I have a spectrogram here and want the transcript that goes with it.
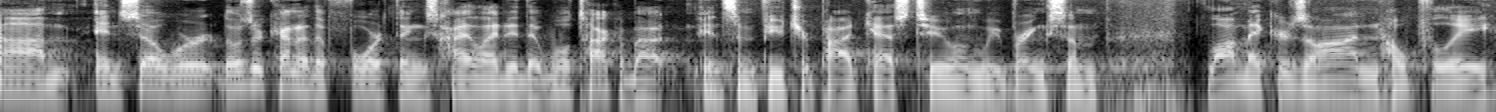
Um, and so we're those are kind of the four things highlighted that we'll talk about in some future podcasts too, when we bring some lawmakers on, hopefully,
